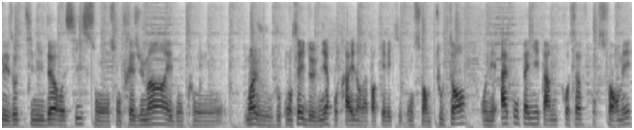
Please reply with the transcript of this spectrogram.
Les autres team leaders aussi sont, très humains et donc moi, je vous, conseille de venir pour travailler dans n'importe quelle équipe. On se forme tout le temps, on est accompagné par Microsoft pour se former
